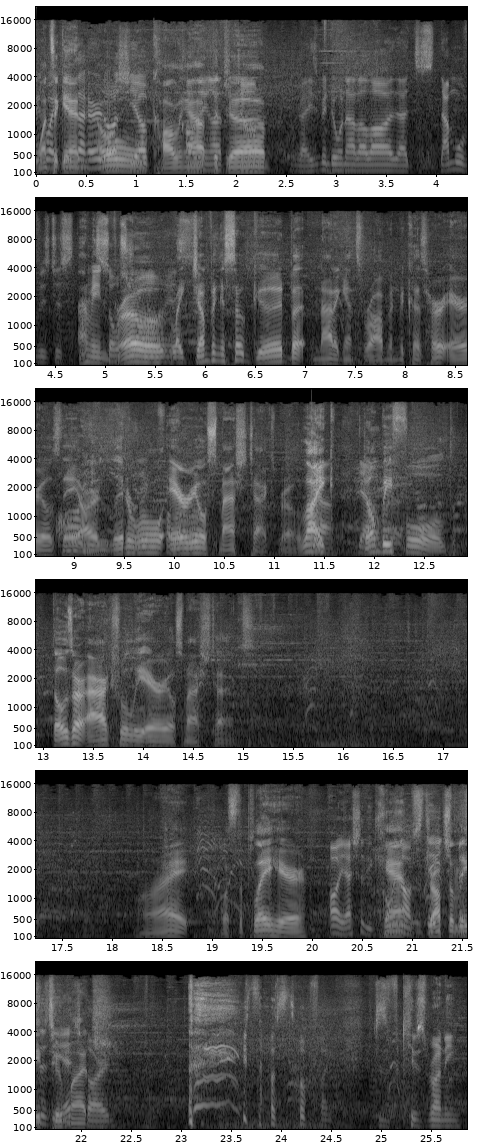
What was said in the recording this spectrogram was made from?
Once again, that air dodge. oh, Yep, calling out the the jump. Yeah, he's been doing that a lot. That's that move is just. I mean, so bro, strong. like It's- jumping is so good, but not against Robin because her aerials, they Oh, are literal aerial up. smash attacks, bro. Like, yeah, don't be fooled. Those are actually aerial smash attacks. All right, what's the play here? Oh, he actually Can't off stage. drop the lead too edge much. that was so funny. Just keeps running.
